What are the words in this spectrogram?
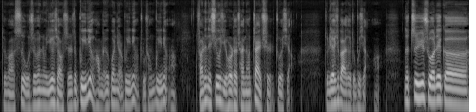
对吧？四五十分钟，一个小时，这不一定哈，每个关节不一定，组成不一定啊。反正得休息一会儿，它才能再次作响，就连续掰它就不响啊。那至于说这个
